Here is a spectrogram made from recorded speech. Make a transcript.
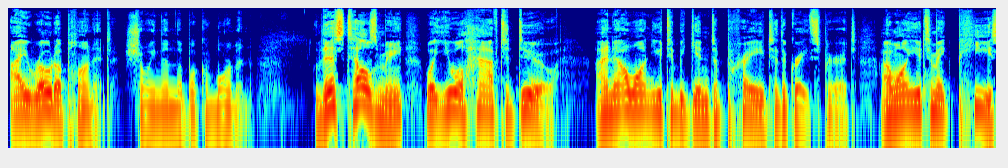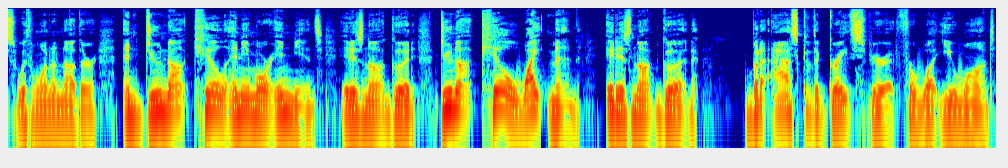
I wrote upon it, showing them the Book of Mormon. This tells me what you will have to do. I now want you to begin to pray to the Great Spirit. I want you to make peace with one another, and do not kill any more Indians. It is not good. Do not kill white men. It is not good. But ask the Great Spirit for what you want,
